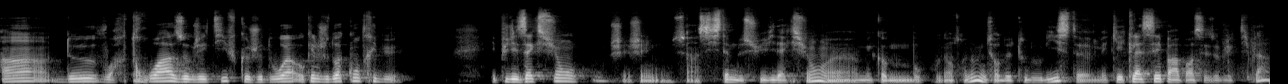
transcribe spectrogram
un, deux, voire trois objectifs que je dois auxquels je dois contribuer. Et puis les actions, c'est un système de suivi d'action, euh, mais comme beaucoup d'entre nous, une sorte de to-do list, euh, mais qui est classé par rapport à ces objectifs-là.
